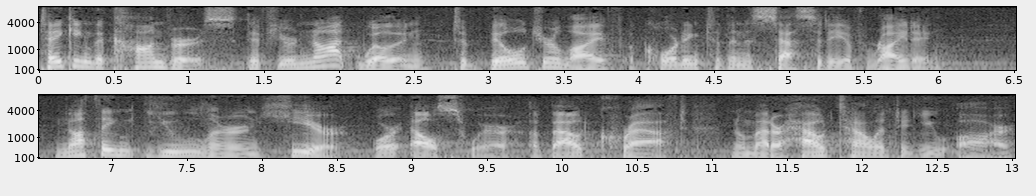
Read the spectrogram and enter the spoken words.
Taking the converse, if you're not willing to build your life according to the necessity of writing, nothing you learn here or elsewhere about craft, no matter how talented you are,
